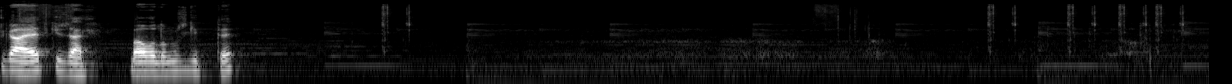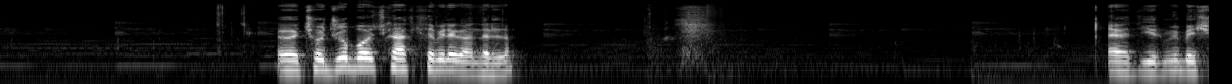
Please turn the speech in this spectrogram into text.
Gayet güzel. Bavulumuz gitti. Ee, çocuğu Boy Scout kitabıyla gönderelim. Evet 25.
